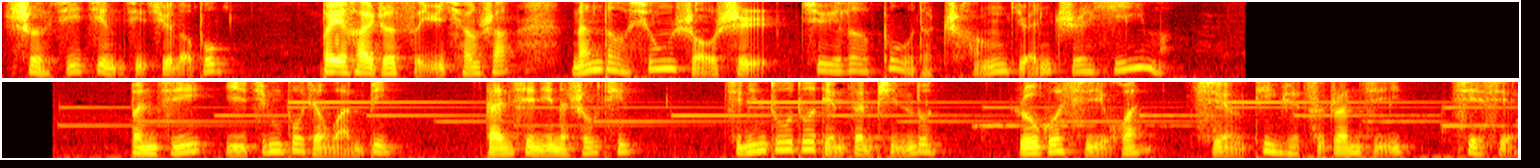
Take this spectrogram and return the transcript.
射击竞技俱乐部，被害者死于枪杀，难道凶手是俱乐部的成员之一吗？本集已经播讲完毕，感谢您的收听，请您多多点赞评论。如果喜欢，请订阅此专辑，谢谢。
